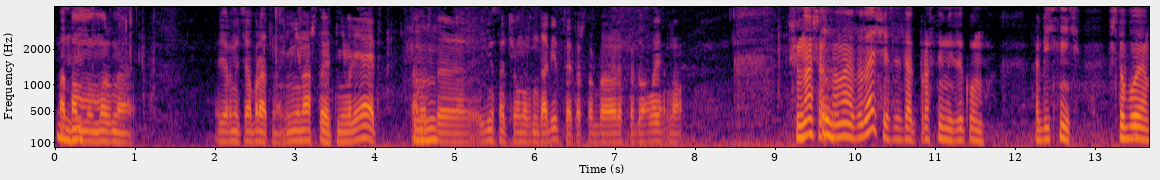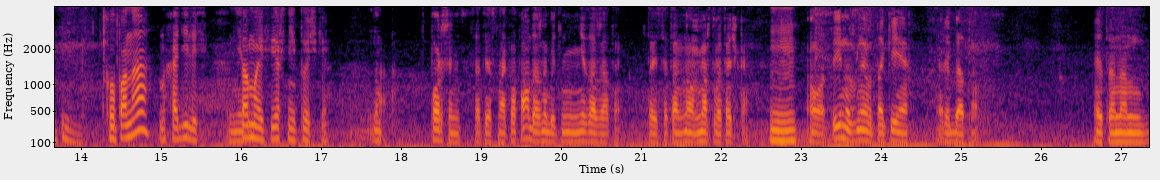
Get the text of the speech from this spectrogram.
потом Мгм. можно вернуть обратно. Ни на что это не влияет, потому Мгм. что единственное, чего нужно добиться, это чтобы распредвалы, ну, В общем, наша основная задача, если так простым языком объяснить, чтобы клапана находились в не- самой верхней точке. ну, поршень, соответственно, а клапана должны быть не зажаты. То есть это, ну, мертвая точка. Вот. И нужны вот такие ребята. Это нам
